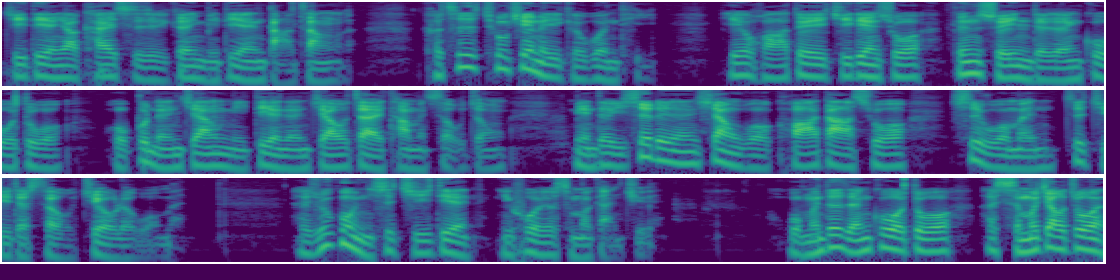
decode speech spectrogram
基甸要开始跟米甸人打仗了。可是出现了一个问题，耶和华对基甸说：“跟随你的人过多，我不能将米甸人交在他们手中，免得以色列人向我夸大说，是我们自己的手救了我们。如果你是基甸，你会有什么感觉？我们的人过多，什么叫做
